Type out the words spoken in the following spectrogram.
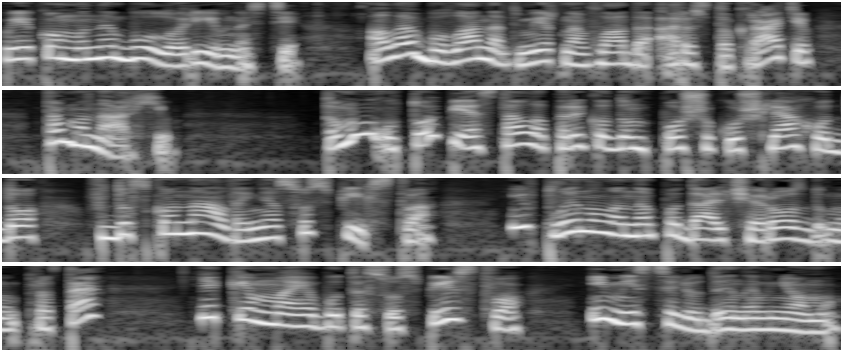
у якому не було рівності, але була надмірна влада аристократів та монархів. Тому утопія стала прикладом пошуку шляху до вдосконалення суспільства і вплинула на подальші роздуми про те, яким має бути суспільство і місце людини в ньому.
